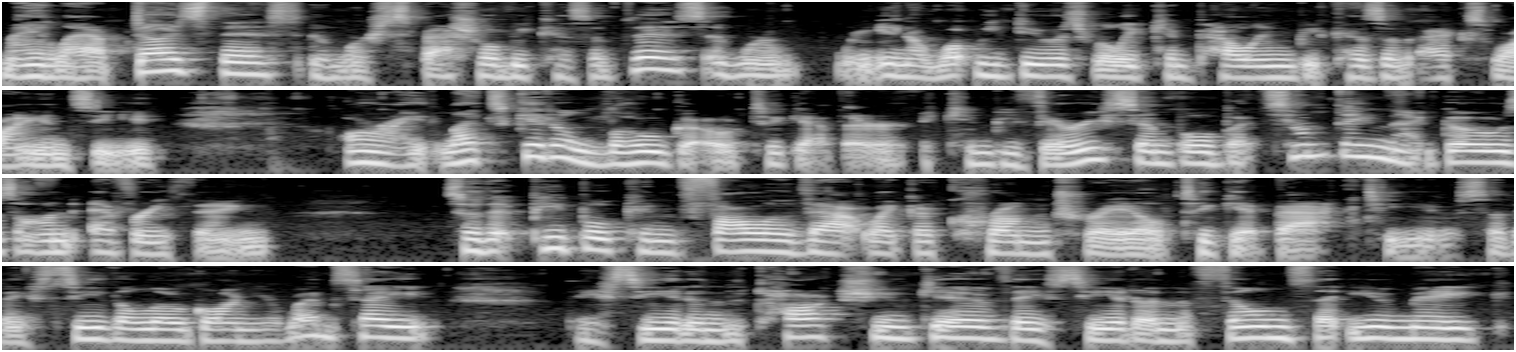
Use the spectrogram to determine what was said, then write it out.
my lab does this and we're special because of this and we're you know what we do is really compelling because of x y and z all right, let's get a logo together. It can be very simple, but something that goes on everything so that people can follow that like a crumb trail to get back to you. So they see the logo on your website, they see it in the talks you give, they see it in the films that you make,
